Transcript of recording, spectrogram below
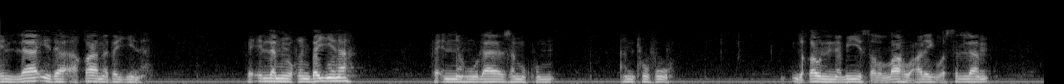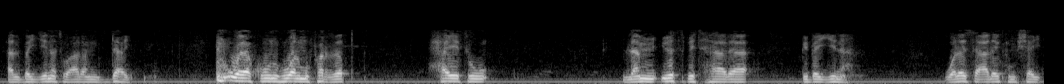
إلا إذا أقام بينة. فإن لم يقم بينة فإنه لا يلزمكم أن توفوه لقول النبي صلى الله عليه وسلم البينة على المدعي ويكون هو المفرط حيث لم يثبت هذا ببينة وليس عليكم شيء.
